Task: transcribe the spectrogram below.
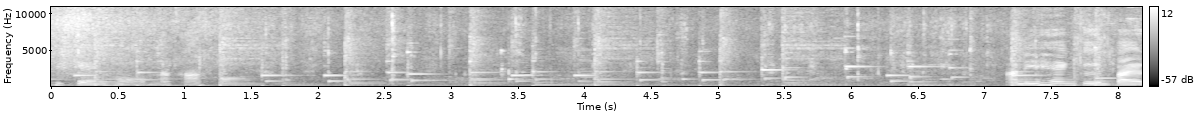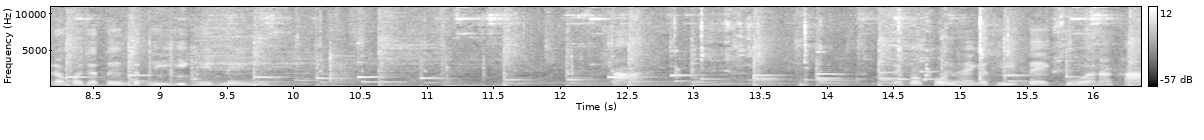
พริกแกงหอมนะคะ นนี้แห้งเกินไปเราก็จะเติมกะทิอีกนิดนึงค่ะ แล้วก็คนให้กะทิแตกตัวนะคะ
